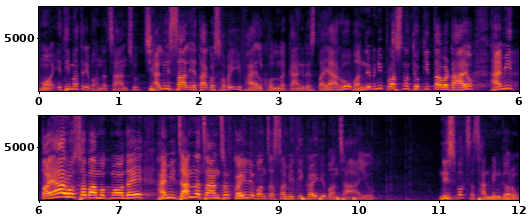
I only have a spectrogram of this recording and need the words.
म यति मात्रै भन्न चाहन्छु छ्यालिस साल यताको सबै फाइल खोल्न काङ्ग्रेस तयार हो भन्ने पनि प्रश्न त्यो किताबाट आयो। हामी तयार हो सभामुख महोदय हामी जान्न चाहन्छौँ कहिले बन्छ समिति कहिले बन्छ आयोग। निष्पक्ष छानबिन गरौँ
